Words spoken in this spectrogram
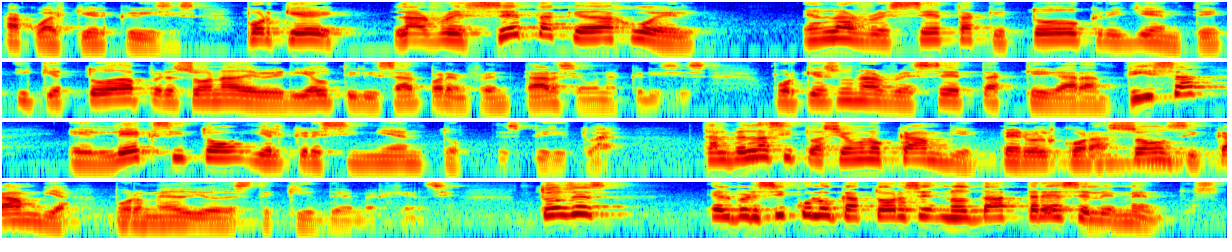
a cualquier crisis. Porque la receta que da Joel es la receta que todo creyente y que toda persona debería utilizar para enfrentarse a una crisis, porque es una receta que garantiza el éxito y el crecimiento espiritual. Tal vez la situación no cambie, pero el corazón sí cambia por medio de este kit de emergencia. Entonces, el versículo 14 nos da tres elementos,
